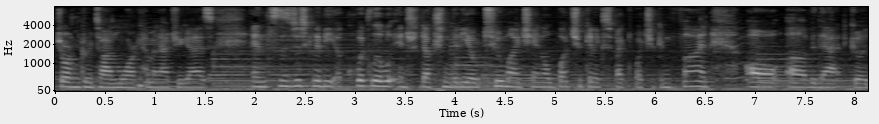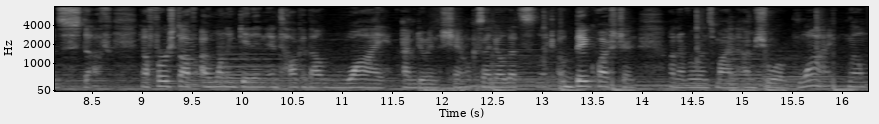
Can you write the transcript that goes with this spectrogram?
Jordan Crouton Moore coming at you guys. And this is just going to be a quick little introduction video to my channel, what you can expect, what you can find, all of that good stuff. Now, first off, I want to get in and talk about why I'm doing this channel, because I know that's like a big question on everyone's mind, I'm sure. Why? Well,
